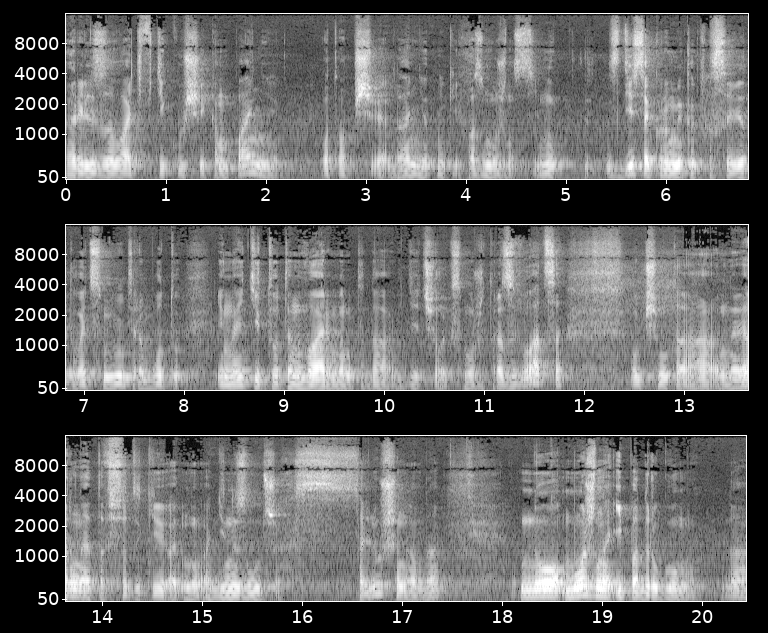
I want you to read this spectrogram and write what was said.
реализовать в текущей компании, вот вообще, да, нет никаких возможностей. Ну, здесь, а кроме как посоветовать сменить работу и найти тот environment, да, где человек сможет развиваться, в общем-то, наверное, это все-таки ну, один из лучших солюшенов, да, но можно и по-другому, да,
